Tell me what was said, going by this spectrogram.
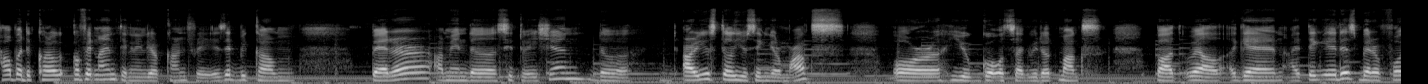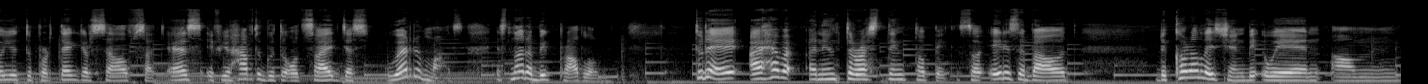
how about the covid-19 in your country? Is it become better? I mean the situation the are you still using your masks? Or you go outside without masks? But well again i think it is better for you to protect yourself such as if you have to go to outside just wear the mask. It's not a big problem. Today, I have a, an interesting topic. So, it is about the correlation between um,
